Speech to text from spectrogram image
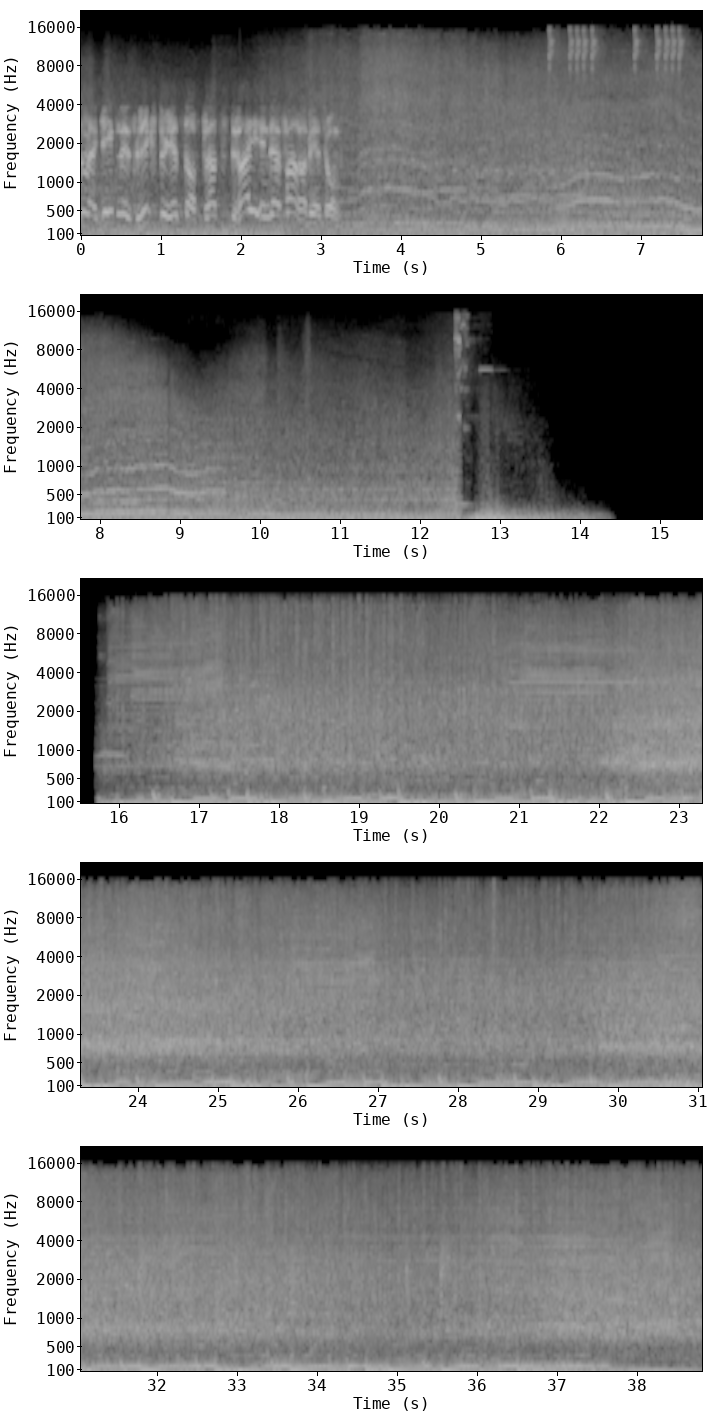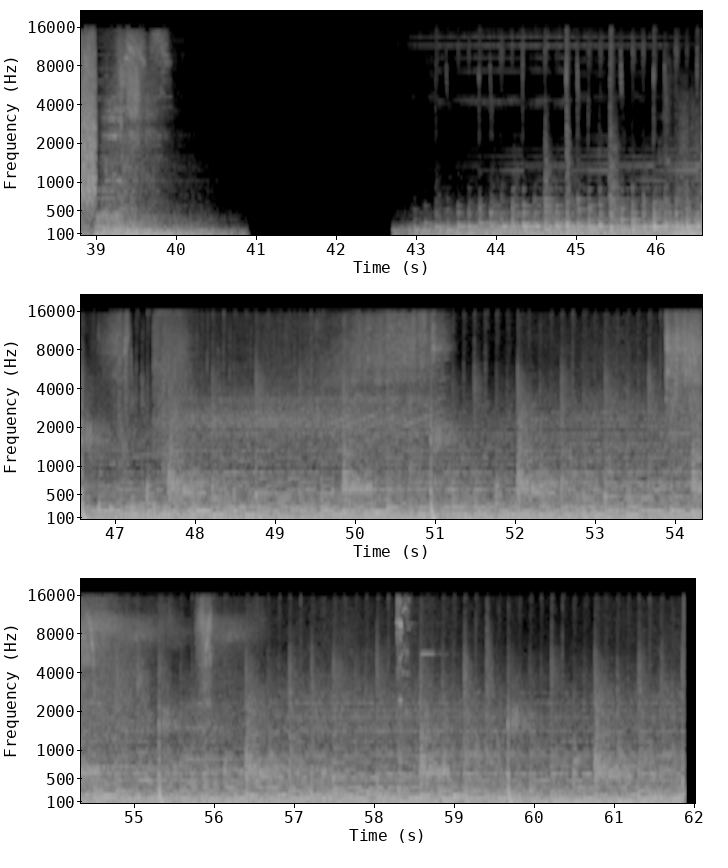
Diesem Ergebnis liegst du jetzt auf Platz 3 in der Fahrerwertung.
